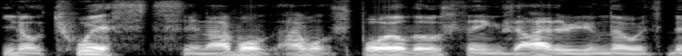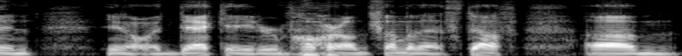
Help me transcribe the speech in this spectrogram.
you know twists. And I won't I won't spoil those things either even though it's been you know a decade or more on some of that stuff. Um,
